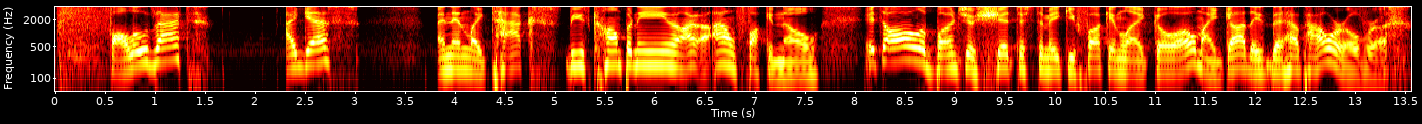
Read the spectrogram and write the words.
follow that, I guess, and then like tax these companies. I, I don't fucking know. It's all a bunch of shit just to make you fucking like go, oh my god, they, they have power over us.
